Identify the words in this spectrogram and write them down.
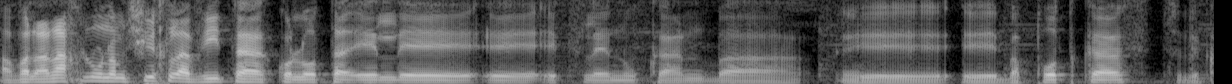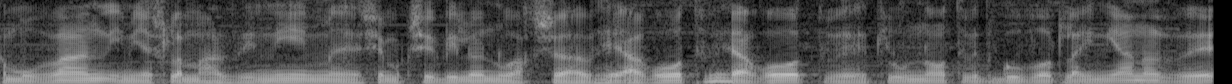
אבל אנחנו נמשיך להביא את הקולות האלה אה, אצלנו כאן אה, אה, בפודקאסט, וכמובן, אם יש למאזינים שמקשיבים לנו עכשיו הערות והערות ותלונות ותגובות לעניין הזה,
